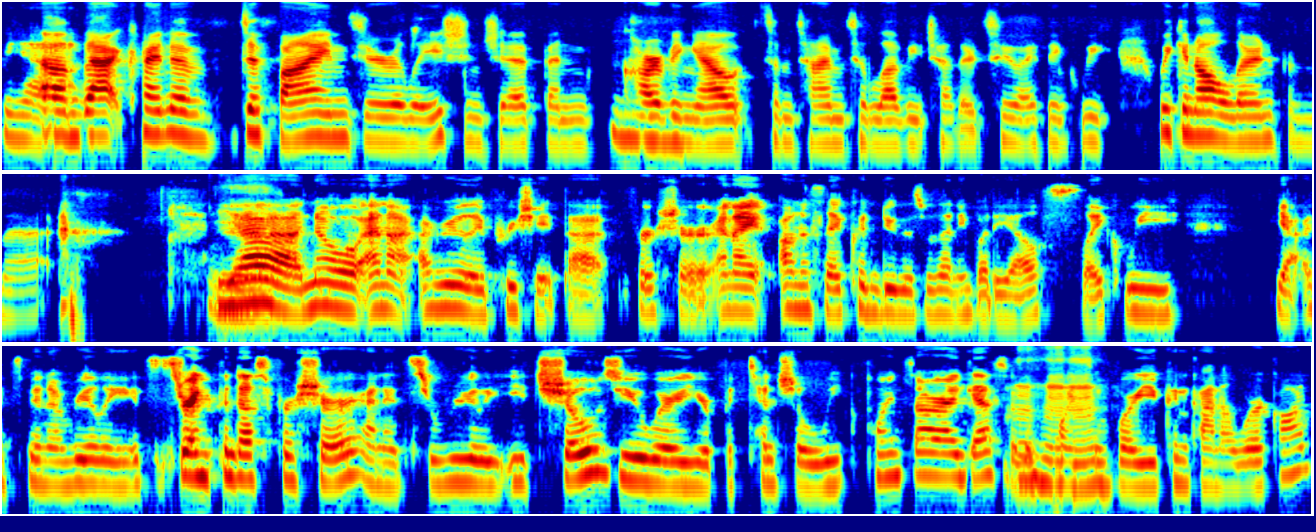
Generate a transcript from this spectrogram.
Yeah. um, that kind of defines your relationship and Mhm. carving out some time to love each other too. I think we we can all learn from that. Yeah, no, and I, I really appreciate that for sure. And I honestly I couldn't do this with anybody else. Like we, yeah, it's been a really it's strengthened us for sure, and it's really it shows you where your potential weak points are, I guess, or the points Mhm. of where you can kind of work on.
